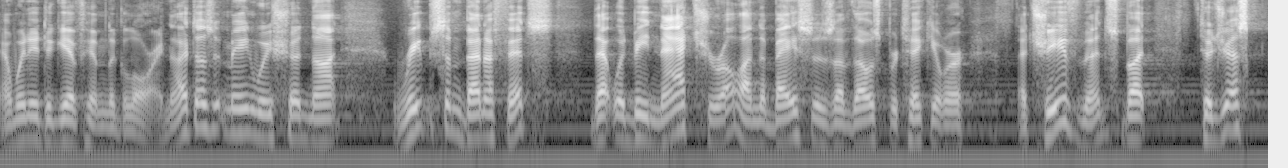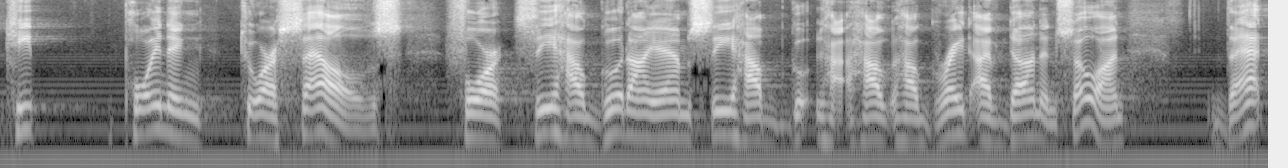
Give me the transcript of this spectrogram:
and we need to give him the glory. Now, that doesn't mean we should not reap some benefits that would be natural on the basis of those particular achievements, but to just keep pointing to ourselves for see how good I am, see how, how, how great I've done, and so on, that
